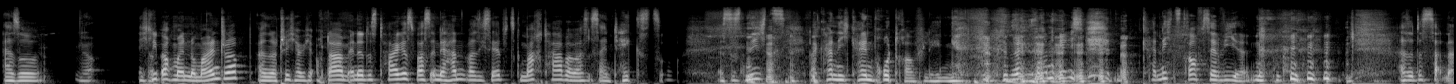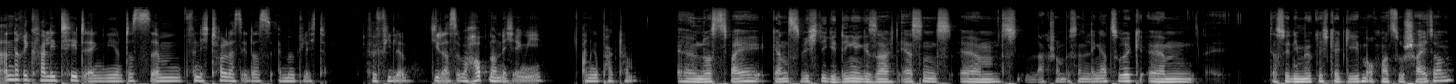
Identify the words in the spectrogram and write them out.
Also, ja. Ich liebe auch meinen normalen Job. Also natürlich habe ich auch da am Ende des Tages was in der Hand, was ich selbst gemacht habe, aber es ist ein Text. So. Es ist nichts, da kann ich kein Brot drauflegen. da kann ich kann nichts drauf servieren. also das hat eine andere Qualität irgendwie und das ähm, finde ich toll, dass ihr das ermöglicht. Für viele, die das überhaupt noch nicht irgendwie angepackt haben. Ähm, du hast zwei ganz wichtige Dinge gesagt. Erstens, ähm, das lag schon ein bisschen länger zurück, ähm, dass wir die Möglichkeit geben, auch mal zu scheitern,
